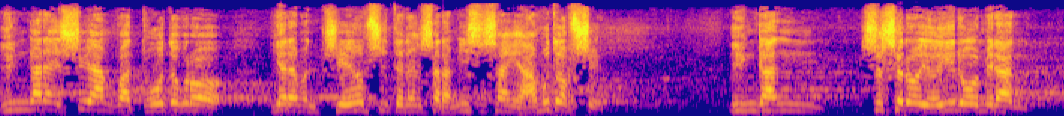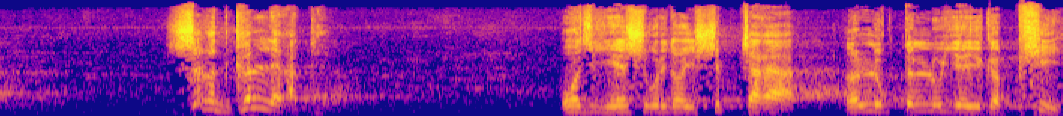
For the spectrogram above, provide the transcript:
인간의 수양과 도덕으로 여러분 죄 없이 되는 사람 이 세상에 아무도 없어요. 인간 스스로 여의로움이란 썩은 걸레 같아요. 오직 예수 그리도의 십자가 얼룩덜룩의 그 피,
